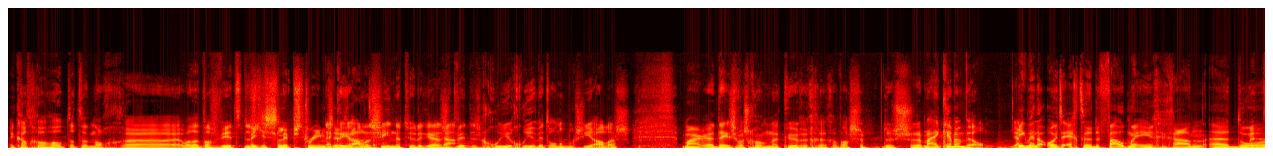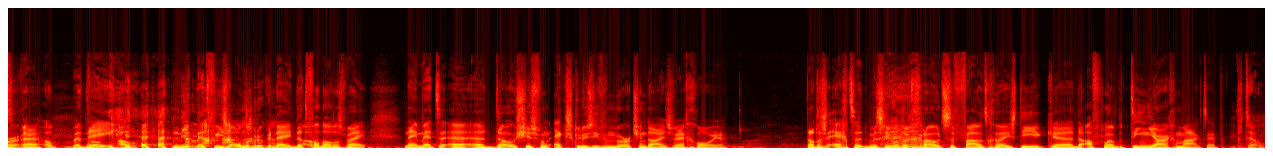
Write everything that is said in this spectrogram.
Ik had gehoopt dat er nog... eh want het was wit. Dus Beetje slipstreams. Dan kun je alles zien natuurlijk. Hè. Als Ja. het wit is een goede, goede wit onderbroek, zie je alles. Maar deze was gewoon keurig gewassen. Dus, maar ik heb hem wel. Ja. Ik ben er ooit echt de fout mee ingegaan door... Met- met- oh, met nee? Oh. niet met vieze onderbroeken. Nee, dat valt alles mee. Nee, met eh, eh, doosjes van exclusieve merchandise weggooien. Dat is echt eh, misschien wel de grootste fout geweest die ik de afgelopen tien jaar gemaakt heb. Vertel.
